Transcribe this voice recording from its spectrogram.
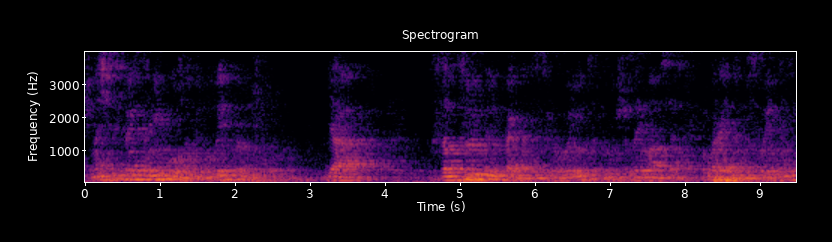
що наші підприємства ніколи не були прибутковими. Я з абсолютною впевненістю говорю це, тому що займався попередньому скликанні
